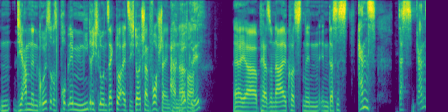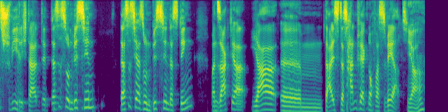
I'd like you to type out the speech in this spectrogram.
die haben ein größeres Problem im Niedriglohnsektor, als sich Deutschland vorstellen kann. Alter. Ja, ja, Personalkosten in, in, das ist ganz, das ist ganz schwierig. Da, das ist so ein bisschen, das ist ja so ein bisschen das Ding. Man sagt ja, ja, ähm, da ist das Handwerk noch was wert. Ja.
